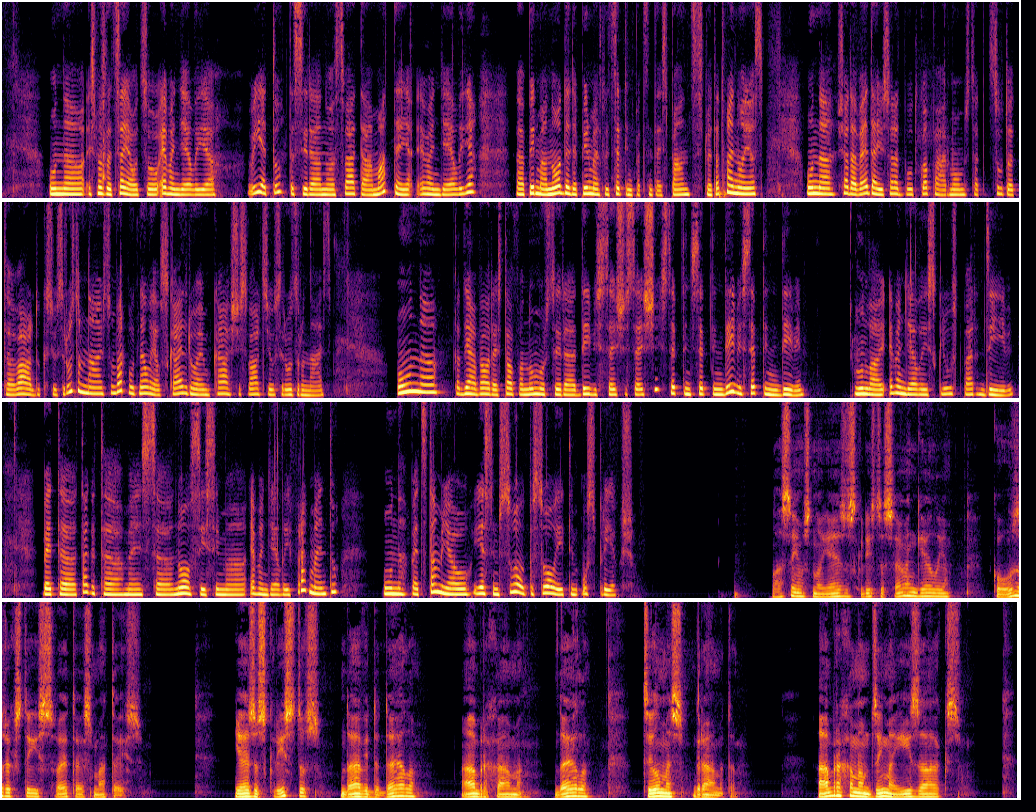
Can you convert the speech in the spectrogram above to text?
Un es mazliet sajaucu evaņģēlija vietu, tas ir no Svētā Mateja evaņģēlija, pirmā nodaļa, 1 līdz 17 pāns. Es ļoti atvainojos. Un šādā veidā jūs varat būt kopā ar mums, tātad sūtot vārdu, kas jūs ir uzrunājis, un varbūt nelielu skaidrojumu, kā šis vārds jūs ir uzrunājis. Un tad, jā, vēlreiz telefona numurs ir 266, 772, 72, un lai evaņģēlijas kļūst par dzīvi. Bet uh, tagad uh, mēs uh, nolasīsim uh, evaņģēlīju fragmentu, un pēc tam jau iesim soli pa solītim uz priekšu. Lasījums no Jēzus Kristus evaņģēlija, ko uzrakstījis Svētais Matejs. Jēzus Kristus, Dāvida dēla, Ābrahāma dēla, Cilmes grāmata. Ābrahamam dzima Īzāks,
